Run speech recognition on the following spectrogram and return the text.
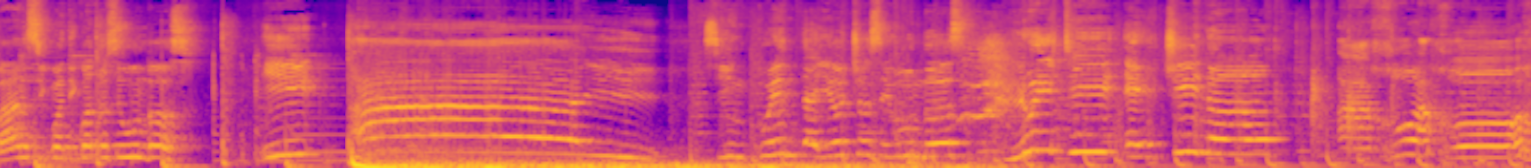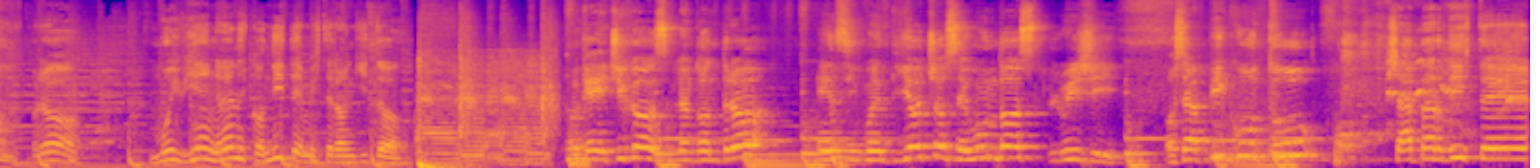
Van 54 segundos. Y. ¡Ay! 58 segundos. Luigi, el chino. Ajo, ajo. Bro, muy bien, gran escondite, Mr. Honguito. Ok, chicos, lo encontró en 58 segundos Luigi. O sea, Piku, tú ya perdiste.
